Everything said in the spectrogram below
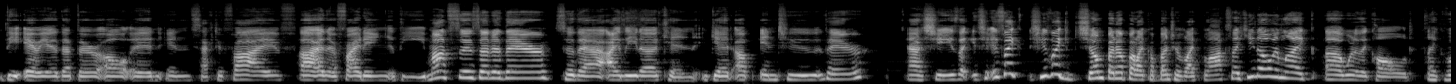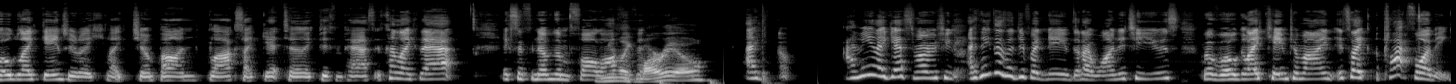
the area that they're all in in Sector Five, uh, and they're fighting the monsters that are there, so that Aelita can get up into there. As she's like, it's like she's like jumping up on like a bunch of like blocks, like you know, in like uh, what are they called? Like roguelike games, where like like jump on blocks, like get to like different paths. It's kind of like that, except for none of them fall You off. mean like of. Mario? I, I mean, I guess Mario 2. I think there's a different name that I wanted to use, but roguelike came to mind. It's like platforming.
